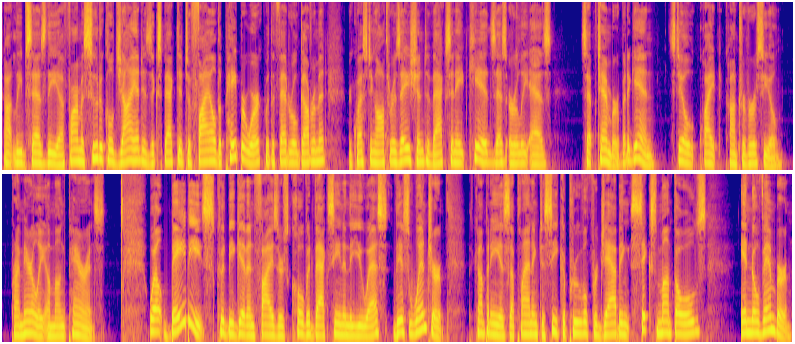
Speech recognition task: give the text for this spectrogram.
Gottlieb says the uh, pharmaceutical giant is expected to file the paperwork with the federal government requesting authorization to vaccinate kids as early as September. But again, still quite controversial, primarily among parents. Well, babies could be given Pfizer's COVID vaccine in the U.S. this winter. The company is uh, planning to seek approval for jabbing six month olds in November.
